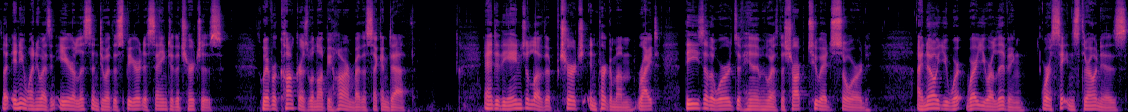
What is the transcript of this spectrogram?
Let anyone who has an ear listen to what the Spirit is saying to the churches. Whoever conquers will not be harmed by the second death. And to the angel of the church in Pergamum, write These are the words of him who has the sharp two edged sword. I know you where you are living, where Satan's throne is,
